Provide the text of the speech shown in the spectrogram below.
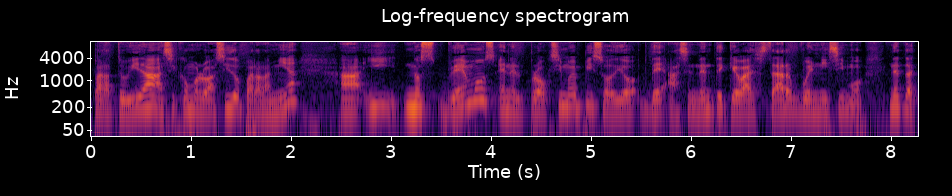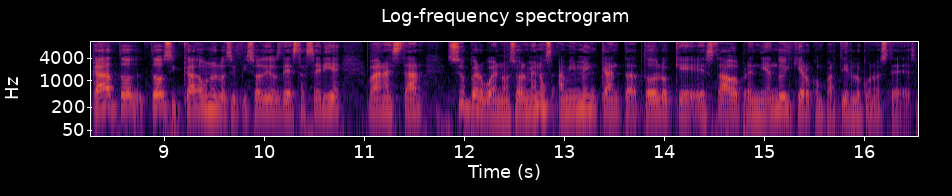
para tu vida, así como lo ha sido para la mía. Ah, y nos vemos en el próximo episodio de Ascendente que va a estar buenísimo. Neta, cada todos y cada uno de los episodios de esta serie van a estar súper buenos. O al menos a mí me encanta todo lo que he estado aprendiendo y quiero compartirlo con ustedes.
